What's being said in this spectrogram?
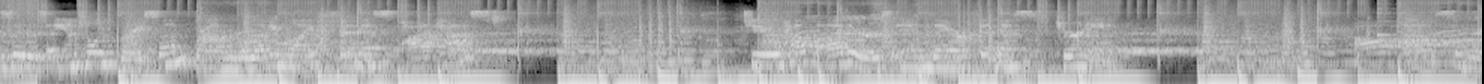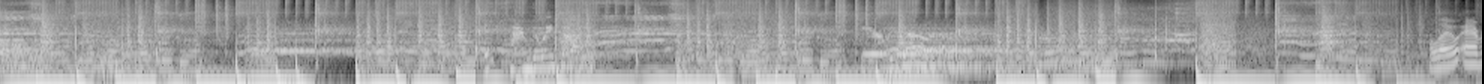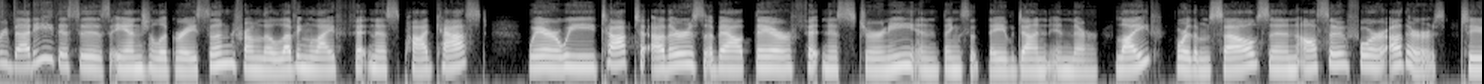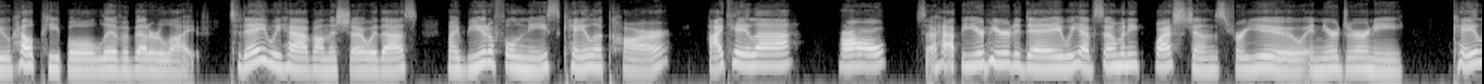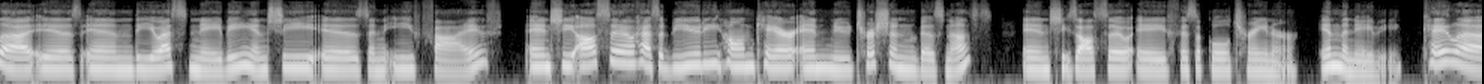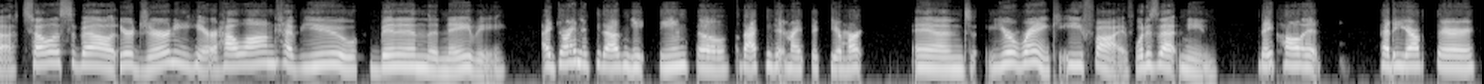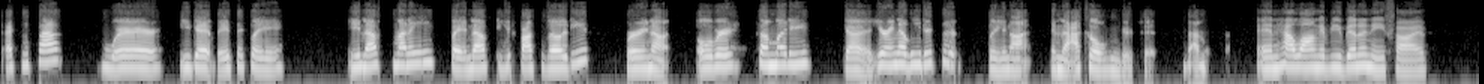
This is Angela Grayson from the Loving Life Fitness Podcast to help others in their fitness journey. Everybody. This is Angela Grayson from the Loving Life Fitness Podcast, where we talk to others about their fitness journey and things that they've done in their life for themselves and also for others to help people live a better life. Today, we have on the show with us my beautiful niece, Kayla Carr. Hi, Kayla. Hi. So happy you're here today. We have so many questions for you and your journey Kayla is in the U.S. Navy and she is an E5. And she also has a beauty, home care, and nutrition business. And she's also a physical trainer in the Navy. Kayla, tell us about your journey here. How long have you been in the Navy? I joined in 2018, so about to hit my six year mark. And your rank, E5, what does that mean? They call it petty officer class, where you get basically enough money but enough responsibilities where you're not over somebody. Yeah, you're in a leadership, but you're not in the actual leadership. That. And how long have you been an E5?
